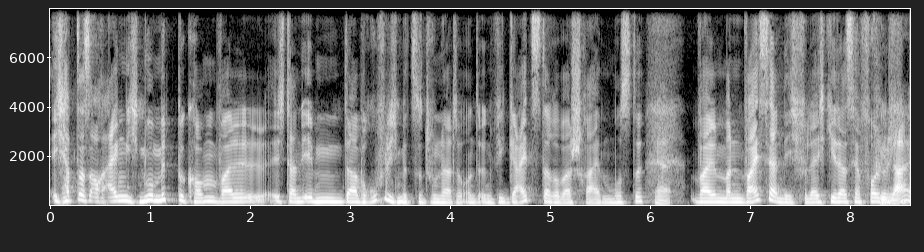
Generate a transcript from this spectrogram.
ich habe das auch eigentlich nur mitbekommen, weil ich dann eben da beruflich mit zu tun hatte und irgendwie Guides darüber schreiben musste. Weil man weiß ja nicht, vielleicht geht das ja voll durch Vielleicht,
